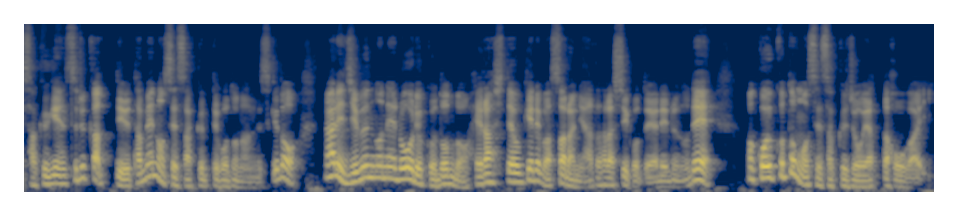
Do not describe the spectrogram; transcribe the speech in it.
削減するかっていうための施策ってことなんですけど、やはり自分のね、労力をどんどん減らしておければさらに新しいことやれるので、まあ、こういうことも施策上やった方がい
